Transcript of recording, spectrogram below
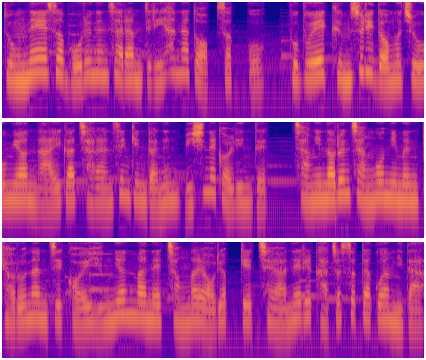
동네에서 모르는 사람들이 하나도 없었고 부부의 금술이 너무 좋으면 아이가 잘 안 생긴다는 미신에 걸린 듯 장인어른 장모님은 결혼한 지 거의 6년 만에 정말 어렵게 제 아내를 가졌었다고 합니다.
